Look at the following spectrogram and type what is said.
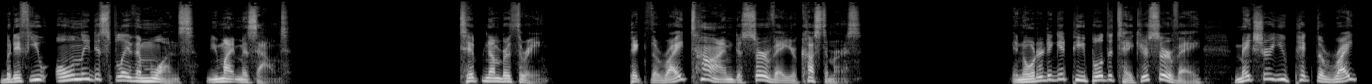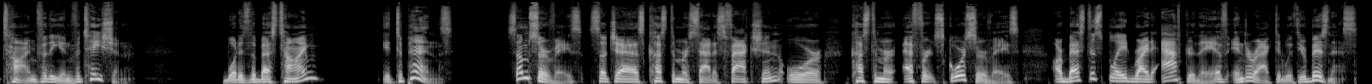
but if you only display them once, you might miss out. Tip number three Pick the right time to survey your customers. In order to get people to take your survey, make sure you pick the right time for the invitation. What is the best time? It depends. Some surveys, such as customer satisfaction or customer effort score surveys, are best displayed right after they have interacted with your business.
